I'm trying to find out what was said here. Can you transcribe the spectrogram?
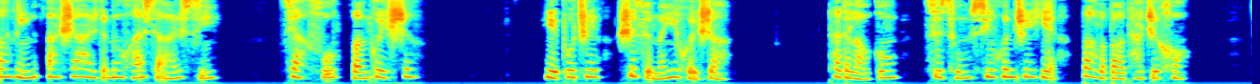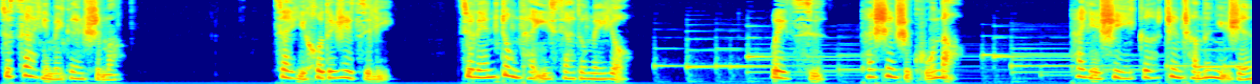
芳龄二十二的梦华小儿媳，嫁夫王贵生。也不知是怎么一回事她的老公自从新婚之夜抱了抱她之后，就再也没干什么。在以后的日子里，就连动她一下都没有。为此，她甚是苦恼。她也是一个正常的女人，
